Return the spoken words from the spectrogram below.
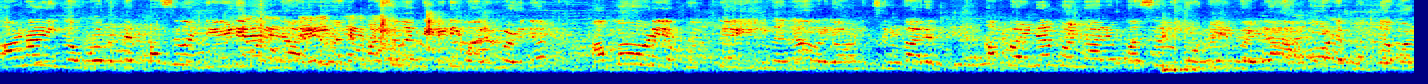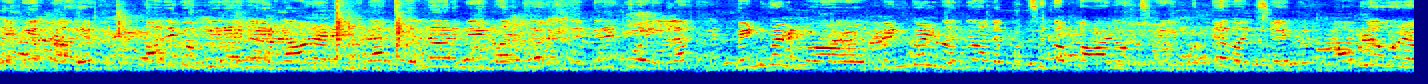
ஆனா இங்க ஒருத்தர் பசுவை தேடி வந்தாரு. அந்த பசுவை தேடி வரும்பொழுது அம்மாவுடைய புத்து இருந்ததை அவர் கவனிச்சிருக்காரு. அப்ப என்ன பண்ணாரு? பசுவை கொண்டு போயிட்டு அம்மாவோட புத்தை வணங்கியிருக்காரு அதுக்கு பிறகு நாளடைவுல எல்லாருமே வந்து இந்த திருக்கோயில்ல பெண்கள் வ- பெண்கள் வந்து அந்த புற்றுக்கு பால் ஊற்றி முட்டை வச்சு அவ்வளோ ஒரு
